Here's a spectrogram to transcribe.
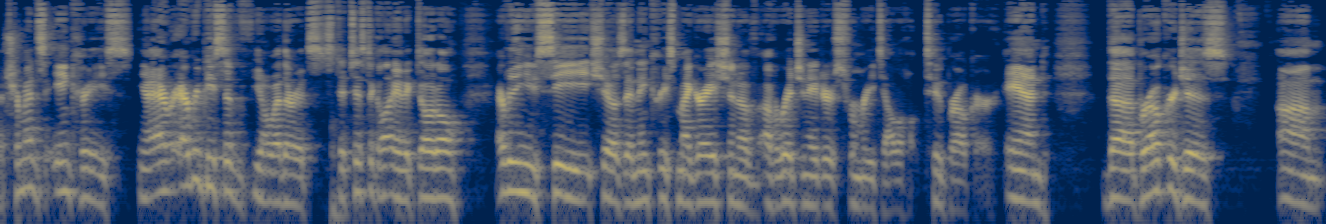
a tremendous increase. You know, every, every piece of you know whether it's statistical, anecdotal, everything you see shows an increased migration of, of originators from retail to broker. And the brokerages um,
